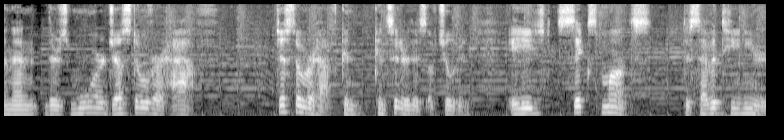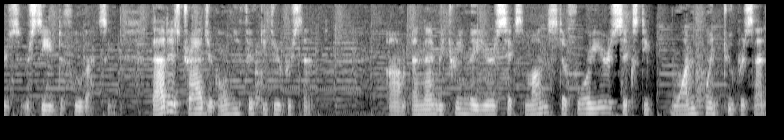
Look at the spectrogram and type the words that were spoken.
And then there's more, just over half, just over half, consider this, of children aged 6 months to 17 years received a flu vaccine. That is tragic, only 53%. Um, and then between the years 6 months to 4 years, 61.2%.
